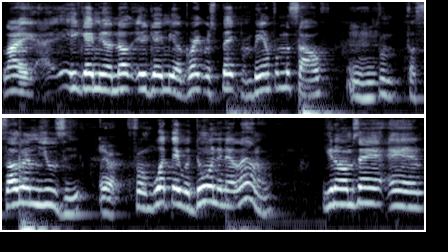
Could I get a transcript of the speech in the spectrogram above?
like he gave me another. It gave me a great respect from being from the South, Mm-hmm. from for Southern music, Yeah. from what they were doing in Atlanta. You know what I'm saying? And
